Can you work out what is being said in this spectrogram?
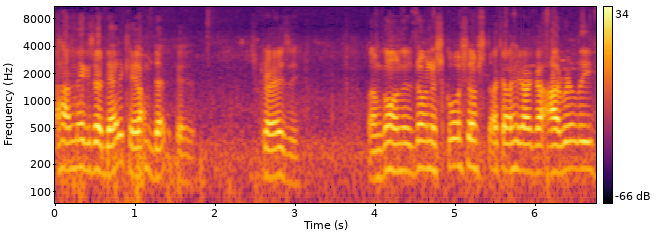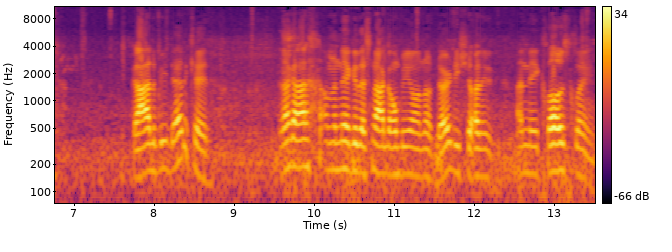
how niggas are dedicated. I'm dedicated. It's crazy. I'm going to doing the school show. I'm stuck out here. I got I really got to be dedicated. And I got, I'm a nigga that's not gonna be on no dirty shit. I need, I need clothes clean.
